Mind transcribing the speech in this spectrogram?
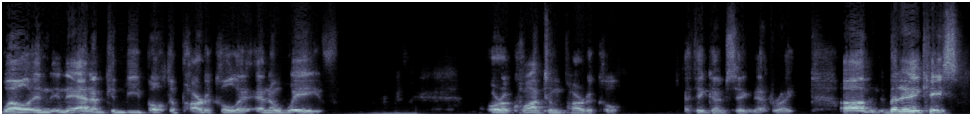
well, an, an atom can be both a particle and a wave or a quantum particle. I think I'm saying that right. Um, but in any case,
